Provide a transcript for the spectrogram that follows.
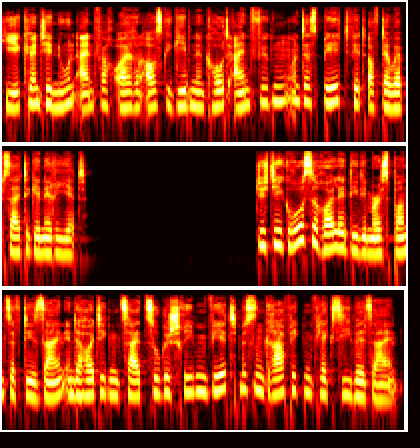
Hier könnt ihr nun einfach euren ausgegebenen Code einfügen und das Bild wird auf der Webseite generiert. Durch die große Rolle, die dem Responsive Design in der heutigen Zeit zugeschrieben wird, müssen Grafiken flexibel sein.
